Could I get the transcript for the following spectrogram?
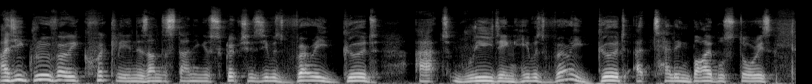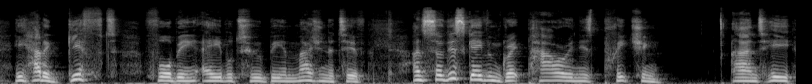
And he grew very quickly in his understanding of scriptures. He was very good at reading. He was very good at telling Bible stories. He had a gift for being able to be imaginative. And so this gave him great power in his preaching. And he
